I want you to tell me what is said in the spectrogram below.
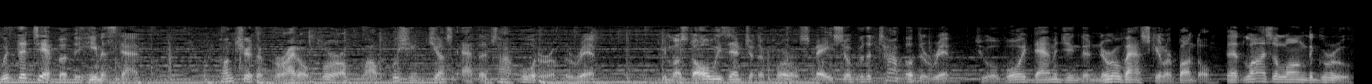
With the tip of the hemostat, puncture the parietal pleura while pushing just at the top border of the rib. You must always enter the pleural space over the top of the rib to avoid damaging the neurovascular bundle that lies along the groove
